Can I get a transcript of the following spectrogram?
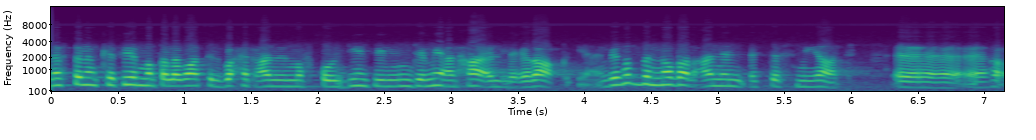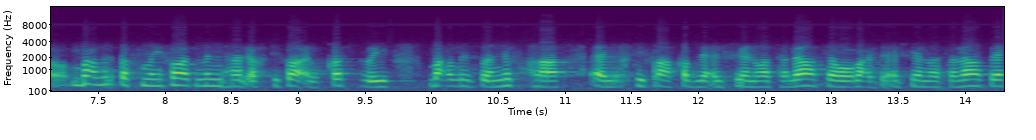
نستلم كثير من طلبات البحث عن المفقودين من جميع أنحاء العراق. يعني بغض النظر عن التسميات آه، آه، بعض التصنيفات منها الاختفاء القسري بعض يصنفها الاختفاء قبل 2003 وبعد 2003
